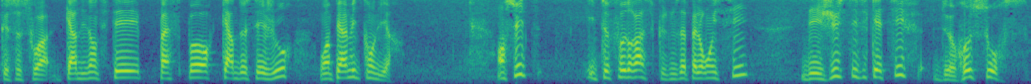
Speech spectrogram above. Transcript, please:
que ce soit carte d'identité, passeport, carte de séjour ou un permis de conduire. Ensuite, il te faudra ce que nous appellerons ici des justificatifs de ressources.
